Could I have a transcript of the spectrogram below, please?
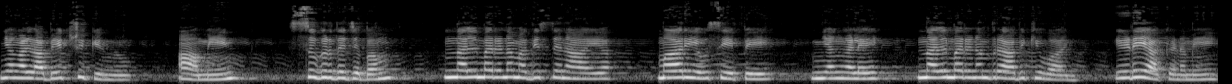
ഞങ്ങൾ അപേക്ഷിക്കുന്നു. ആമേൻ. സുഹൃതജപം. നൽമരണ മധ്യസ്ഥനായ മാറിയൗസേപ്പെ ഞങ്ങളെ നൽമരണം പ്രാപിക്കുവാൻ ഇടയാക്കണമേ.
